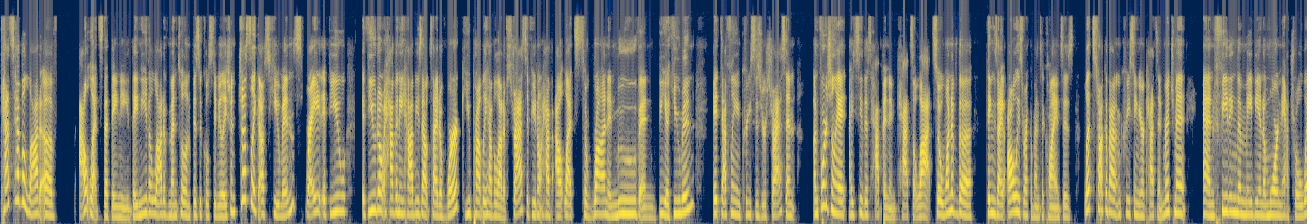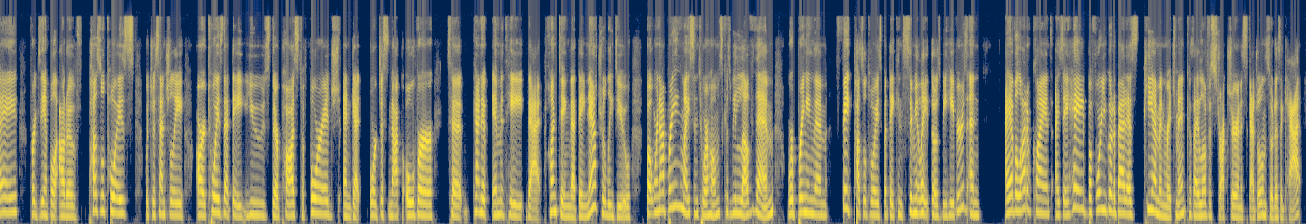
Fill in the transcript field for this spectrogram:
cats have a lot of outlets that they need. They need a lot of mental and physical stimulation just like us humans, right? If you if you don't have any hobbies outside of work, you probably have a lot of stress. If you don't have outlets to run and move and be a human, it definitely increases your stress and unfortunately I, I see this happen in cats a lot. So one of the things I always recommend to clients is let's talk about increasing your cat's enrichment and feeding them maybe in a more natural way. For example, out of puzzle toys, which essentially are toys that they use their paws to forage and get or just knock over to kind of imitate that hunting that they naturally do. But we're not bringing mice into our homes because we love them. We're bringing them fake puzzle toys, but they can simulate those behaviors. And I have a lot of clients. I say, hey, before you go to bed as PM enrichment, because I love a structure and a schedule, and so does a cat.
